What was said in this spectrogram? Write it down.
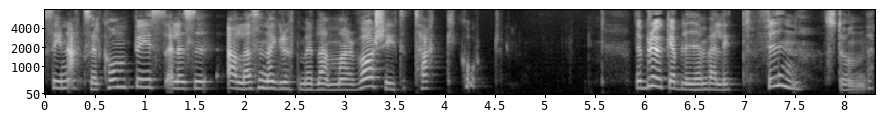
sin axelkompis eller alla sina gruppmedlemmar varsitt tackkort. Det brukar bli en väldigt fin stund.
